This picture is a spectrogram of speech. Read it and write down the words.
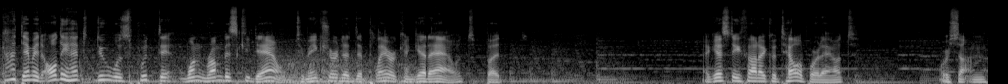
God damn it, all they had to do was put the one Rhombus key down to make sure that the player can get out, but... I guess they thought I could teleport out. Or something.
